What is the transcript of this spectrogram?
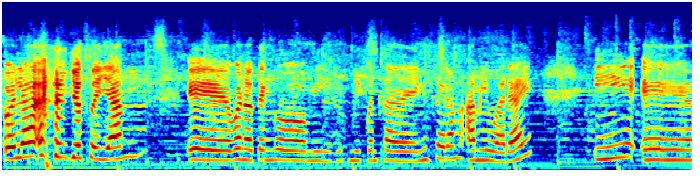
hola, yo soy Yami. Eh, bueno, tengo mi, mi, cuenta de Instagram, Amigo Aray. Y eh,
